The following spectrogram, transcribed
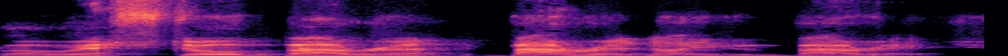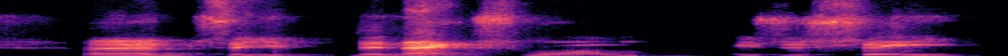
Well, we're Storm Barra, Barra, not even Barry. Um, so you, the next one is a C.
